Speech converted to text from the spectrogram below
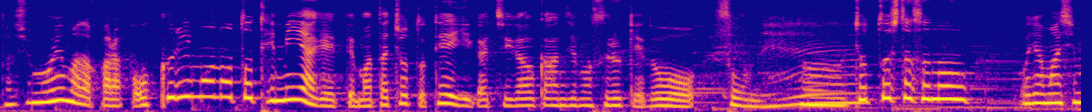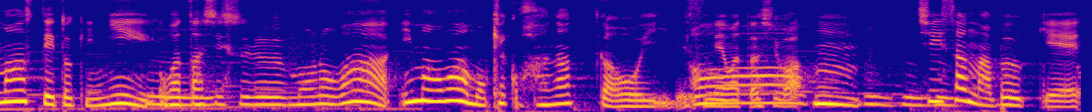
私も今だから贈り物と手土産ってまたちょっと定義が違う感じもするけどそうね、うん、ちょっとしたそのお邪魔しますっていう時にお渡しするものは、うん、今はもう結構花が多いですね私は、うん、小さなブーケ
